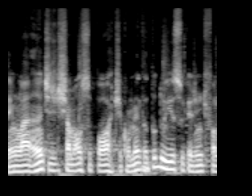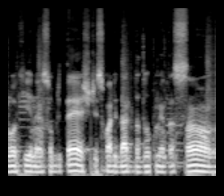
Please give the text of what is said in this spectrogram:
Tem um lá antes de chamar o suporte, comenta tudo isso que a gente falou aqui, né? Sobre testes, qualidade da documentação,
